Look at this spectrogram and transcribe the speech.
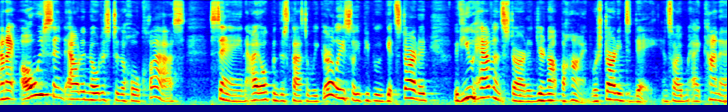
And I always send out a notice to the whole class saying, I opened this class a week early so people could get started. If you haven't started, you're not behind. We're starting today. And so I, I kind of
